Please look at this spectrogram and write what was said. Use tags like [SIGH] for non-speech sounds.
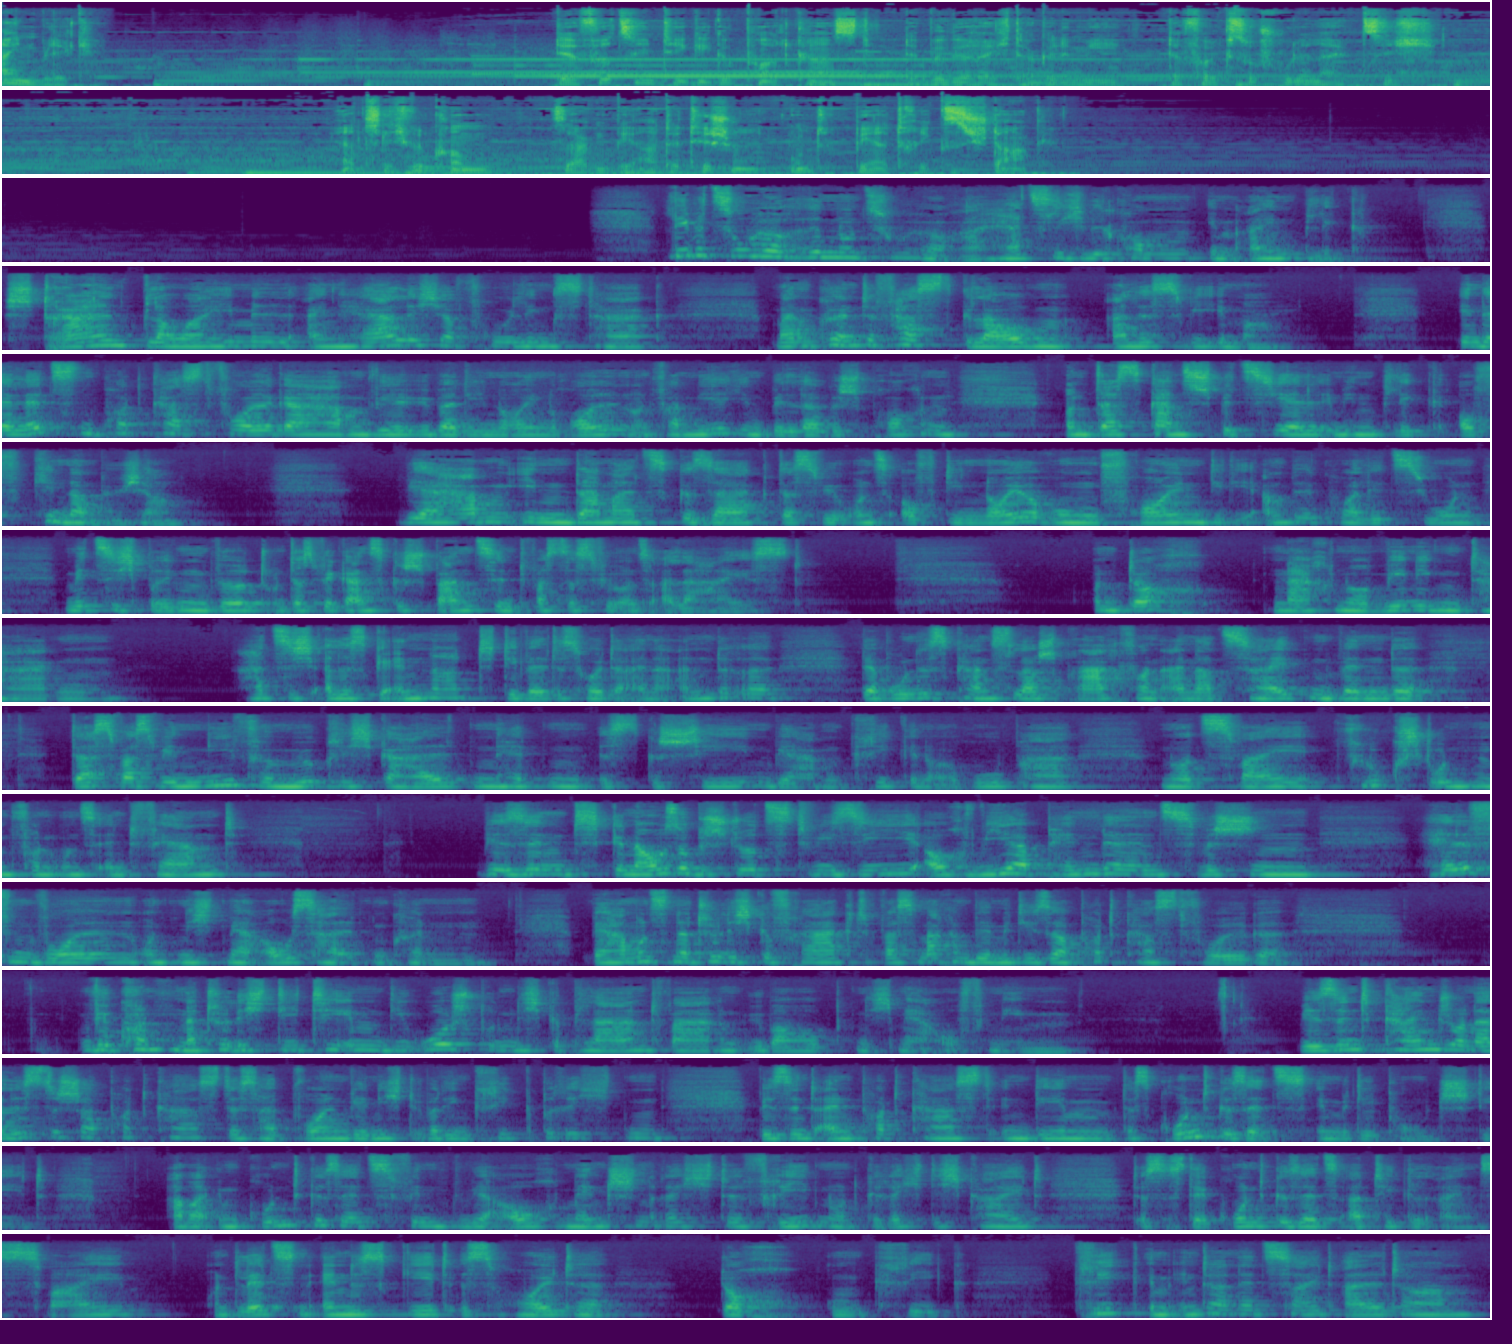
Einblick. Der 14-tägige Podcast der Bürgerrechtsakademie der Volkshochschule Leipzig. Herzlich willkommen, sagen Beate Tischer und Beatrix Stark. Liebe Zuhörerinnen und Zuhörer, herzlich willkommen im Einblick. Strahlend blauer Himmel, ein herrlicher Frühlingstag. Man könnte fast glauben, alles wie immer. In der letzten Podcast-Folge haben wir über die neuen Rollen- und Familienbilder gesprochen und das ganz speziell im Hinblick auf Kinderbücher. Wir haben Ihnen damals gesagt, dass wir uns auf die Neuerungen freuen, die die Ampelkoalition mit sich bringen wird und dass wir ganz gespannt sind, was das für uns alle heißt. Und doch, nach nur wenigen Tagen hat sich alles geändert. Die Welt ist heute eine andere. Der Bundeskanzler sprach von einer Zeitenwende. Das, was wir nie für möglich gehalten hätten, ist geschehen. Wir haben Krieg in Europa, nur zwei Flugstunden von uns entfernt. Wir sind genauso bestürzt wie Sie. Auch wir pendeln zwischen helfen wollen und nicht mehr aushalten können. Wir haben uns natürlich gefragt, was machen wir mit dieser Podcast-Folge? Wir konnten natürlich die Themen, die ursprünglich geplant waren, überhaupt nicht mehr aufnehmen. Wir sind kein journalistischer Podcast, deshalb wollen wir nicht über den Krieg berichten. Wir sind ein Podcast, in dem das Grundgesetz im Mittelpunkt steht. Aber im Grundgesetz finden wir auch Menschenrechte, Frieden und Gerechtigkeit. Das ist der Grundgesetzartikel 1.2. Und letzten Endes geht es heute doch um Krieg. Krieg im Internetzeitalter.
